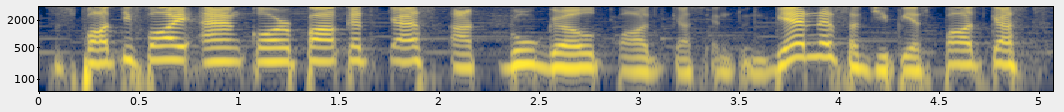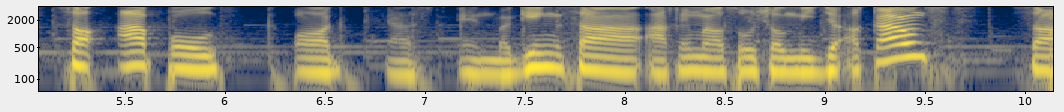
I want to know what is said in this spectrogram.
sa Spotify, Anchor, Pocket Cast at Google Podcast. And tuwing biyernes sa GPS Podcast sa Apple Podcast. And maging sa aking mga social media accounts sa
